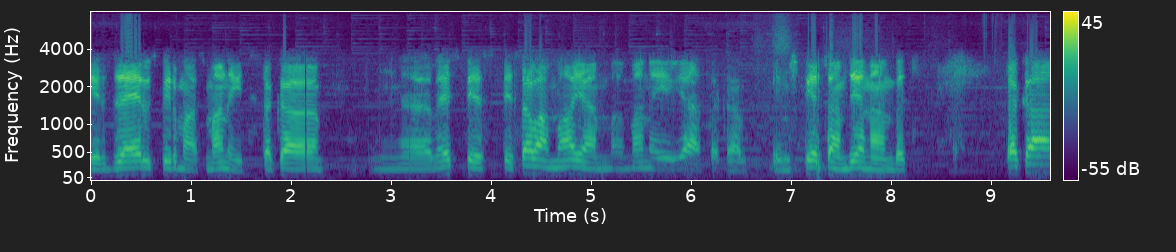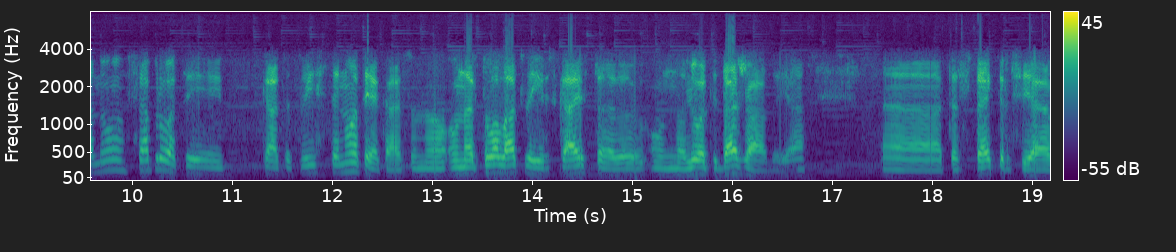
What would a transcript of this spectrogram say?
ir dzērus pirmās manītes. Tā kā mm, es pie, pie savām mājām manīju, jā, tā kā pirms piecām dienām, bet tā kā, nu, saproti, kā tas viss te notiekās, un, un ar to Latvija ir skaista un ļoti dažāda, jā. Tas spektrs, ja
